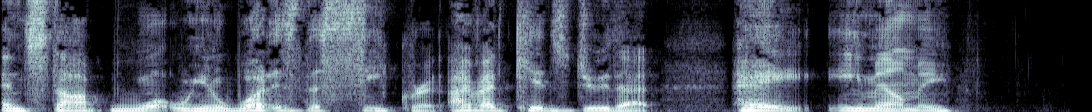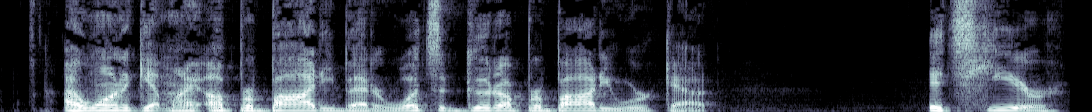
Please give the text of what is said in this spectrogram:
and stop. You know, what is the secret? I've had kids do that. Hey, email me. I want to get my upper body better. What's a good upper body workout? It's here,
